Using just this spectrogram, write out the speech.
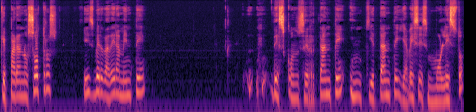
que para nosotros es verdaderamente desconcertante, inquietante y a veces molesto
